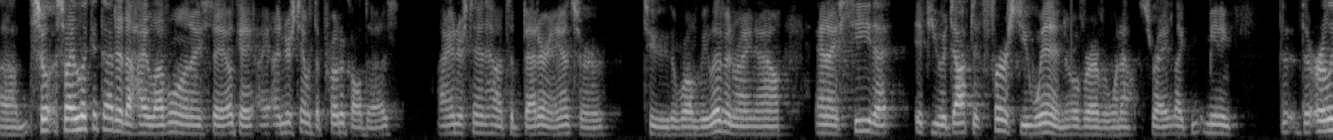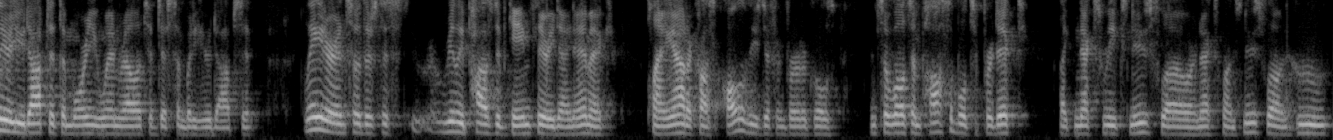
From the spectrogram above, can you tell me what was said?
Um, so, so I look at that at a high level and I say, okay, I understand what the protocol does. I understand how it's a better answer to the world we live in right now. And I see that if you adopt it first, you win over everyone else, right? Like, meaning the, the earlier you adopt it, the more you win relative to somebody who adopts it later. And so there's this really positive game theory dynamic playing out across all of these different verticals. And so while it's impossible to predict like next week's news flow or next month's news flow and who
